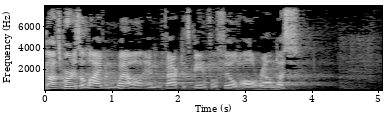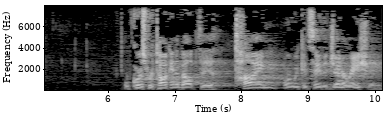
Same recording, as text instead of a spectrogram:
God's Word is alive and well, and in fact, it's being fulfilled all around us. Of course, we're talking about the time, or we could say the generation,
